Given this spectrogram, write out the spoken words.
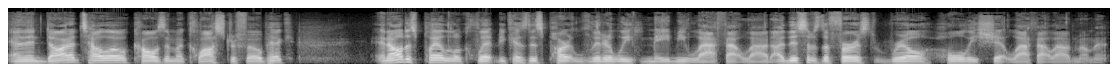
And then Donatello calls him a claustrophobic. And I'll just play a little clip because this part literally made me laugh out loud. I, this was the first real holy shit laugh out loud moment.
